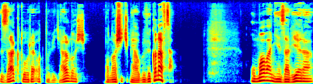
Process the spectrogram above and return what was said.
za które odpowiedzialność ponosić miałby wykonawca. Umowa nie zawiera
